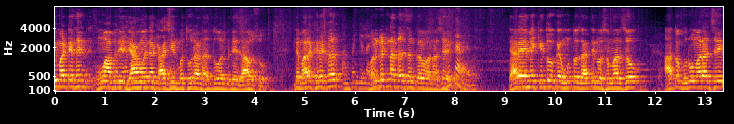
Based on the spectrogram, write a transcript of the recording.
એ માટે થઈને હું આ બધે જ્યાં હોય ને કાશી મથુરા ને હરદુઆર બધે જાઉં છું. એટલે મારે ખરેખર પ્રગટના દર્શન કરવાના છે. ત્યારે એને કીધું કે હું તો જાતિનો સમાર છું. આ તો ગુરુ મહારાજ છે એ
